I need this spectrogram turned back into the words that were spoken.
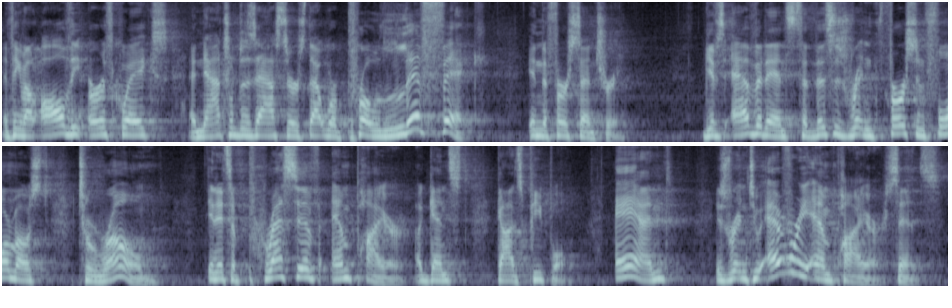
And think about all the earthquakes and natural disasters that were prolific in the first century. Gives evidence that this is written first and foremost to Rome in its oppressive empire against God's people, and is written to every empire since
